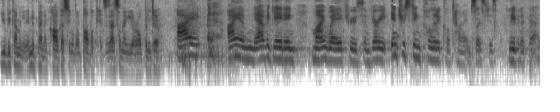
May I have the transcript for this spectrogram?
You becoming an independent caucusing with the Republicans, is that something you're open to? I, I am navigating my way through some very interesting political times. Let's just leave it at that.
